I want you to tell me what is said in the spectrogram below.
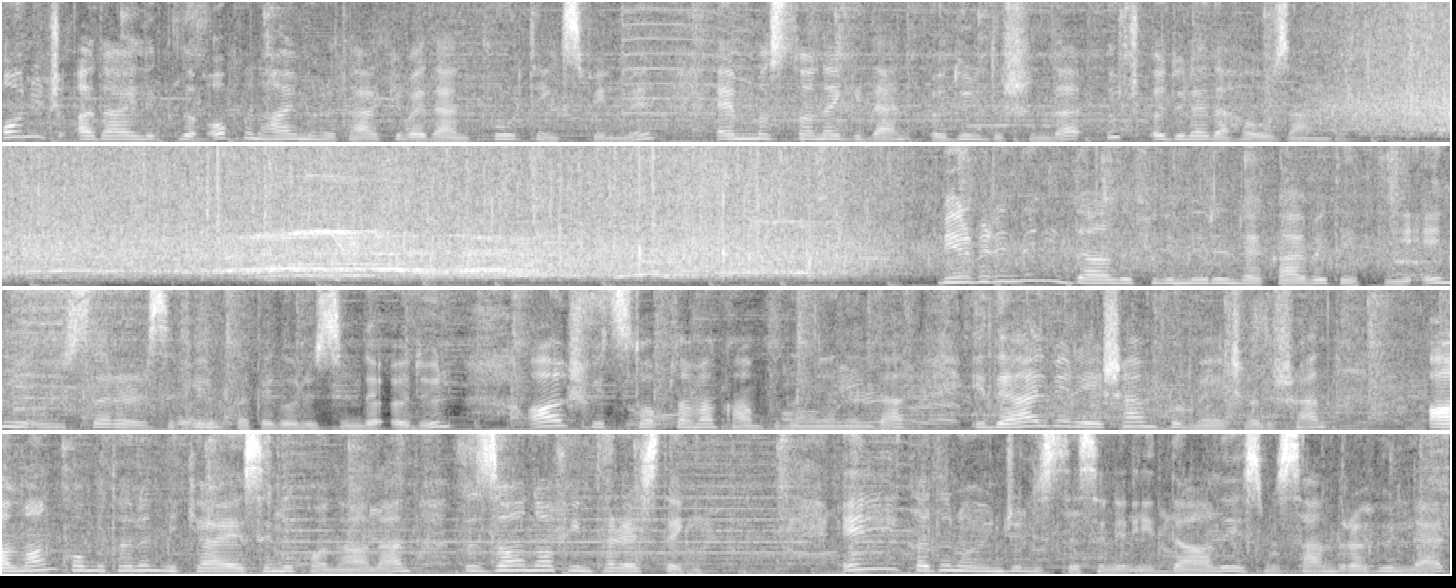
13 adaylıklı Oppenheimer'ı takip eden Poor Things filmi Emma Stone'a giden ödül dışında 3 ödüle daha uzandı. Birbirinden iddialı filmlerin rekabet ettiği en iyi uluslararası film kategorisinde ödül, Auschwitz toplama kampının yanında ideal bir yaşam kurmaya çalışan Alman komutanın hikayesini konu alan The Zone of Interest'e gitti. En iyi kadın oyuncu listesinin iddialı ismi Sandra Hüller,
